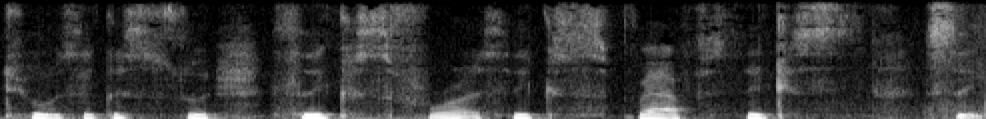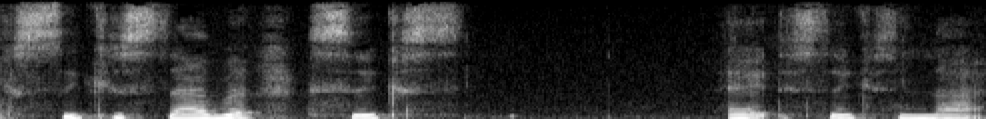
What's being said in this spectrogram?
two, six, three, six, four, six, five, six, six, six, seven, six, eight, six, nine.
